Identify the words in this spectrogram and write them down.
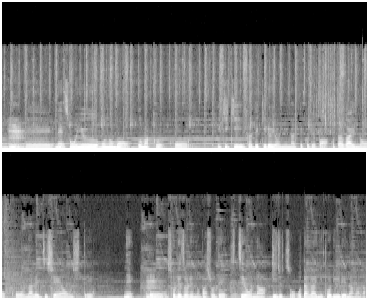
うん。でね、そういうものもうまくこう行き来ができるようになってくればお互いのこうナレッジシェアをして、ね、こうそれぞれの場所で必要な技術をお互いに取り入れながら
